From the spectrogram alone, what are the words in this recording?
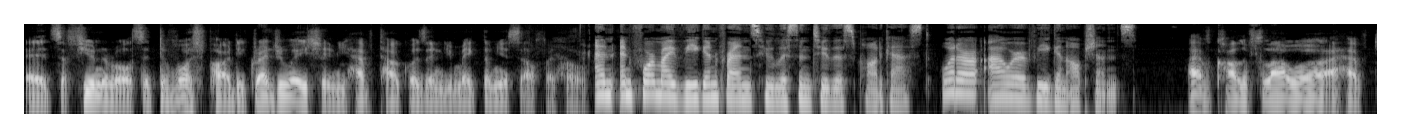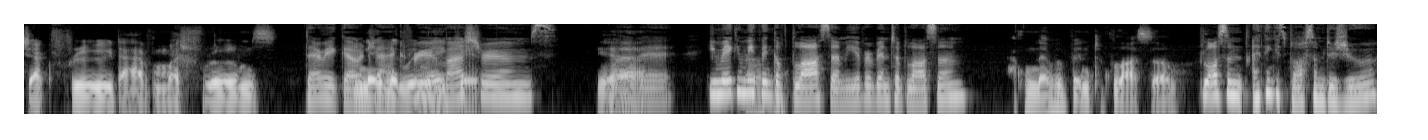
It's a funeral. It's a divorce party, graduation. You have tacos and you make them yourself at home. And and for my vegan friends who listen to this podcast, what are our vegan options? I have cauliflower, I have jackfruit, I have mushrooms. There we go. Jackfruit, mushrooms. It. Yeah. You're making me uh-huh. think of Blossom. You ever been to Blossom? I've never been to Blossom. Blossom, I think it's Blossom du Jour.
